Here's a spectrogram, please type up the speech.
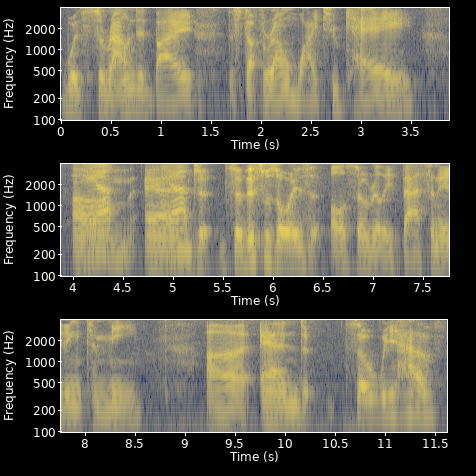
was surrounded by the stuff around y2k um Yeah. and Yeah. so this was always also really fascinating to me uh and so we have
